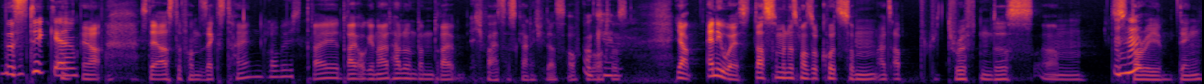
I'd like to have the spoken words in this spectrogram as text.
Das ist dicke. Ja, ist der erste von sechs Teilen, glaube ich. Drei, drei Originalteile und dann drei, ich weiß es gar nicht, wie das aufgebaut Okay. ist. Ja, anyways, das zumindest mal so kurz zum, als abdriftendes ähm, Mhm. Story-Ding.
